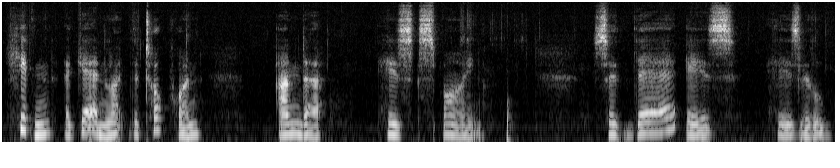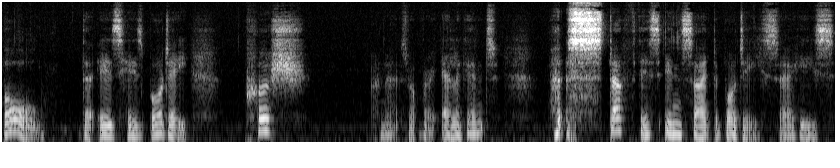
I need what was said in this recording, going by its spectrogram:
hidden again like the top one under his spine. So there is his little ball that is his body. Push, I know it's not very elegant, but stuff this inside the body so he's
